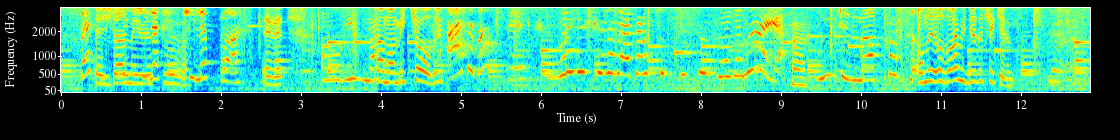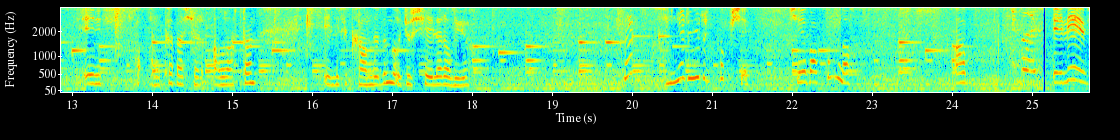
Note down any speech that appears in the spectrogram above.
Bak Ejder içinde meyvesi çile- var. Çilek var. Evet. Alayım mı? Tamam iki oldu. Anne bak bir. Böyle şuralardan su püsür oluyor ya. Ha. Bunun canını atmasın. Onu o zaman videoda çekelim. Elif. Arkadaşlar Allah'tan Elif'i kandırdım da ucuz şeyler alıyor. Hı? Yürü yürü yok bir şey. Şeye baktım da. Böyle Elif.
